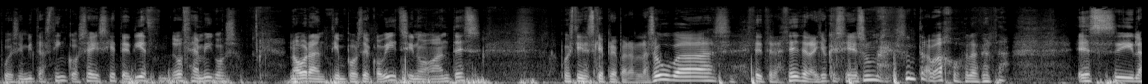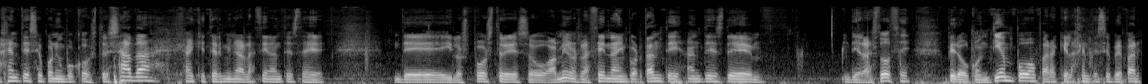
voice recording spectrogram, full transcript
pues invitas 5, 6, 7, 10, 12 amigos. No ahora en tiempos de COVID sino antes pues tienes que preparar las uvas etcétera, etcétera. Yo qué sé, es un, es un trabajo la verdad. Es y la gente se pone un poco estresada hay que terminar la cena antes de, de y los postres o al menos la cena importante antes de de las 12, pero con tiempo para que la gente se prepare.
